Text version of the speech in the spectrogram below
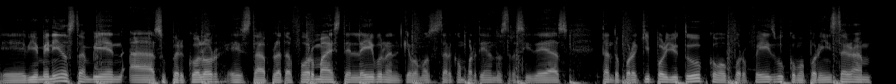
Eh, bienvenidos también a Supercolor, esta plataforma, este label en el que vamos a estar compartiendo nuestras ideas, tanto por aquí por YouTube, como por Facebook, como por Instagram.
